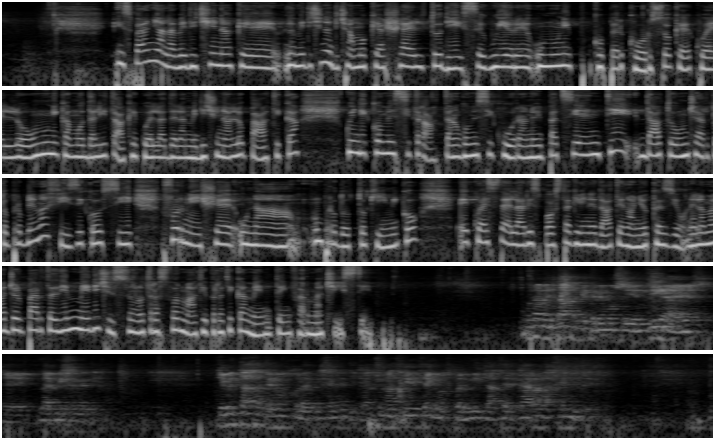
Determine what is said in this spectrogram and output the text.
In Spagna la medicina, che, la medicina diciamo che ha scelto di seguire un unico percorso, che è quello, un'unica modalità che è quella della medicina allopatica, quindi come si trattano, come si curano i pazienti, dato un certo problema fisico si fornisce una- un prodotto chimico e questa è la risposta che viene data in ogni occasione. La maggior parte dei medici si sono trasformati praticamente in farmacisti. Una ventaja que tenemos hoy en día es eh, la epigenética. ¿Qué ventaja tenemos con la epigenética? Es una ciencia que nos permite acercar a la gente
